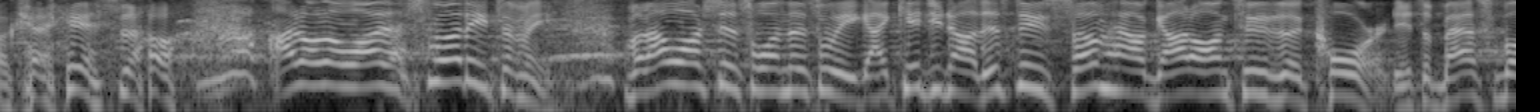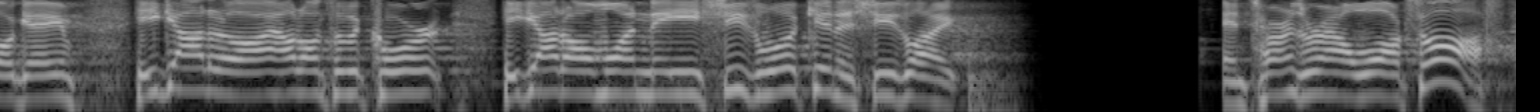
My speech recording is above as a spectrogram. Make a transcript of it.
Okay, so I don't know why that's funny to me, but I watched this one this week. I kid you not, this dude somehow got onto the court. It's a basketball game. He got out onto the court. He got on one knee. She's looking and she's like, and turns around and walks off.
